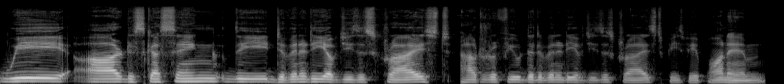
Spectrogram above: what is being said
We are discussing the divinity of Jesus Christ, how to refute the divinity of Jesus Christ, peace be upon him.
